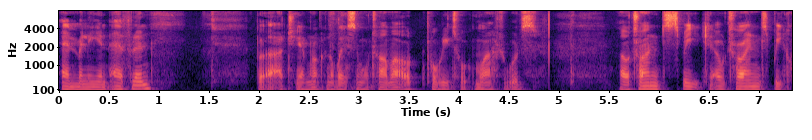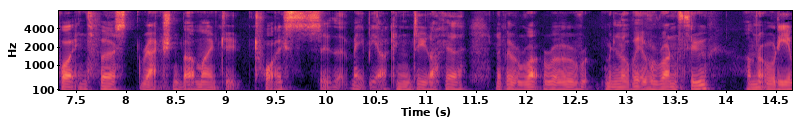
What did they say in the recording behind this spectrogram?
Emily and Evelyn. But actually, I'm not going to waste any more time. I'll probably talk more afterwards. I'll try and speak. I'll try and be quiet in the first reaction, but I might do it twice so that maybe I can do like a little bit of a, a little bit of a run through. I'm not really a,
